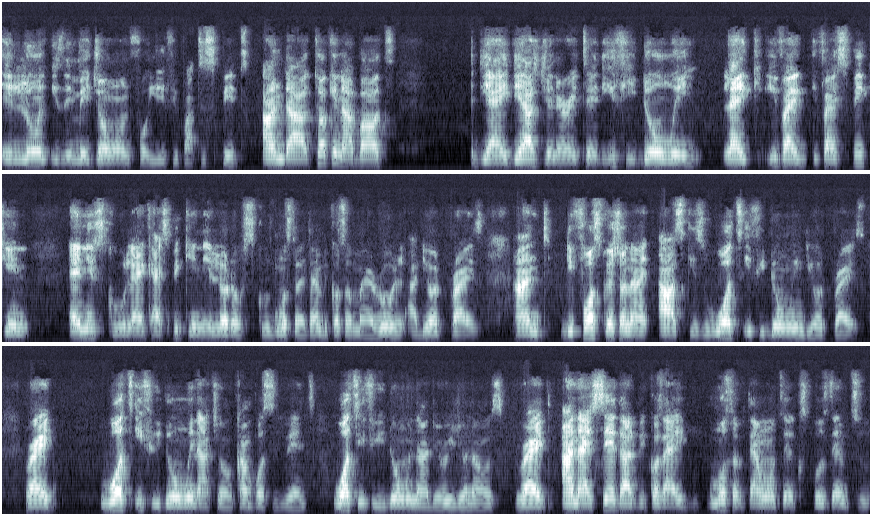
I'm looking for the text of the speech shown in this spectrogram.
alone is a major one for you if you participate. And uh, talking about the ideas generated if you don't win. Like if I if I speak in any school, like I speak in a lot of schools most of the time because of my role at the Hult Prize. And the first question I ask is, what if you don't win the Hult Prize, right? What if you don't win at your on-campus event? What if you don't win at the regionals, right? And I say that because I most of the time want to expose them to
